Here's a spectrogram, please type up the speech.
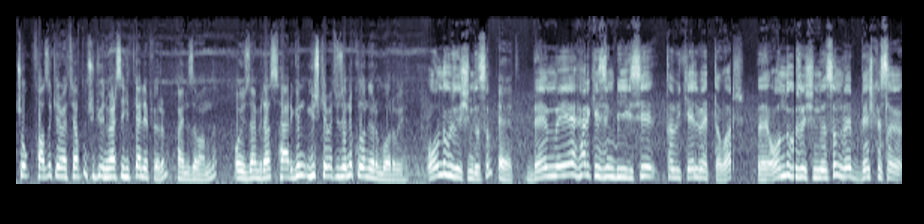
Çok fazla kilometre yaptım çünkü üniversite git gel yapıyorum aynı zamanda. O yüzden biraz her gün 100 kilometre üzerinde kullanıyorum bu arabayı. 19 yaşındasın. Evet. BMW'ye herkesin bilgisi tabii ki elbette var. Ee, 19 yaşındasın ve 5 kasa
